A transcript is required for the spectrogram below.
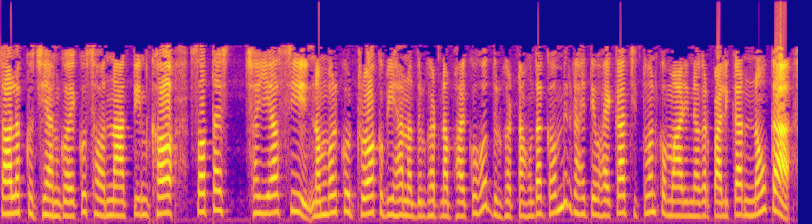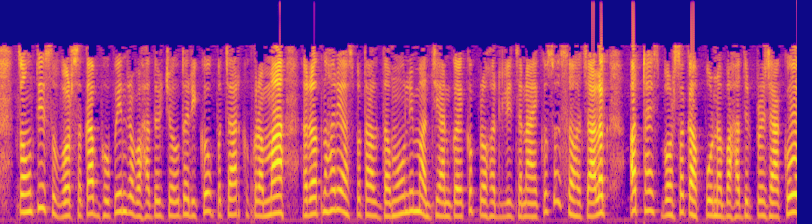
चालकको ज्यान गएको छ। ना तीन ख सत्ताइस छयासी नम्बरको ट्रक बिहान दुर्घटना भएको हो। दुर्घटना हुँदा गम्भीर घाइते भएका चितवनको माडी नगरपालिका नौका चौतिस वर्षका भूपेन्द्र बहादुर चौधरीको उपचारको क्रममा रत्नहरी अस्पताल दमौलीमा ज्यान गएको प्रहरीले जनाएको छ। सहचालक अठाइस वर्षका पूर्ण बहादुर प्रजाको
